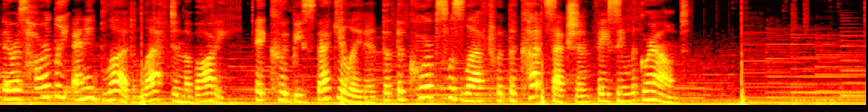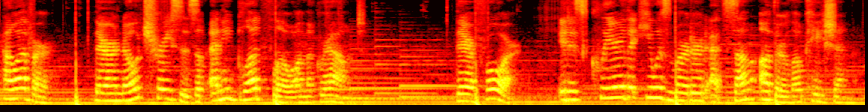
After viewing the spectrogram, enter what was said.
There is hardly any blood left in the body. It could be speculated that the corpse was left with the cut section facing the ground. However, there are no traces of any blood flow on the ground. Therefore, it is clear that he was murdered at some other location.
